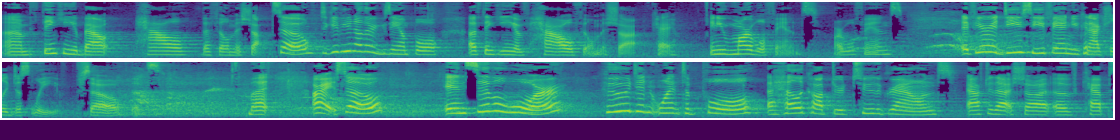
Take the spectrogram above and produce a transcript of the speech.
um, thinking about how the film is shot. So to give you another example of thinking of how film is shot, okay. Any Marvel fans? Marvel fans? If you're a DC fan, you can actually just leave. So that's. But, all right, so in Civil War, who didn't want to pull a helicopter to the ground after that shot of Cap's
